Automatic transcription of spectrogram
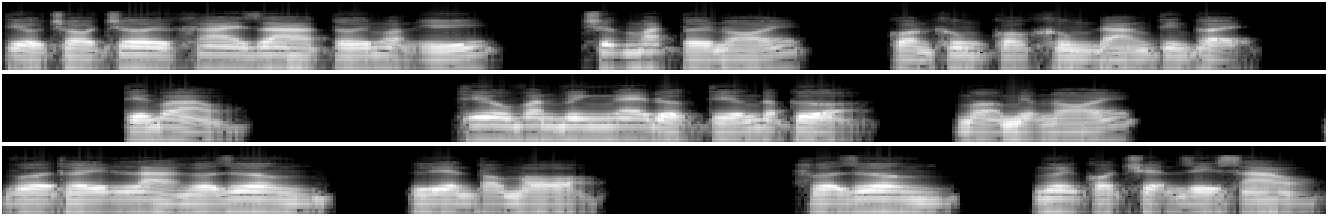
Tiểu trò chơi khai ra tới ngọn ý, trước mắt tới nói, còn không có không đáng tin cậy. Tiến vào. Tiêu Văn Vinh nghe được tiếng đập cửa, mở miệng nói. Vừa thấy là hứa dương, liền tò mò. Hứa dương, ngươi có chuyện gì sao?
